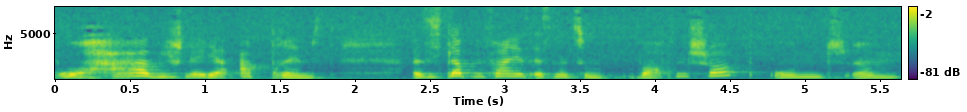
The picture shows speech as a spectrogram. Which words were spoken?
Oha, wie schnell der abbremst. Also ich glaube, wir fahren jetzt erstmal zum Waffenshop und ähm,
